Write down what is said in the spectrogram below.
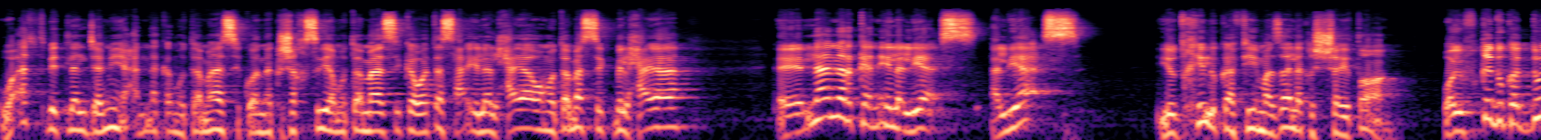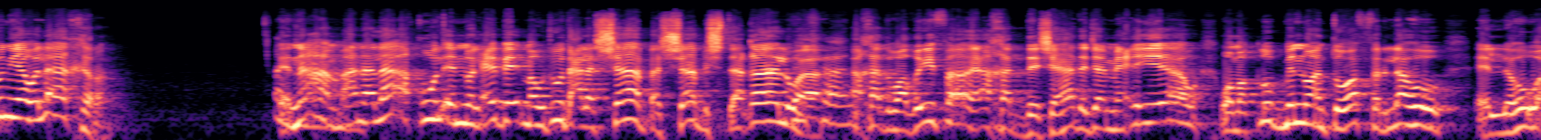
وأثبت للجميع أنك متماسك وأنك شخصية متماسكة وتسعى إلى الحياة ومتمسك بالحياة. آه، لا نركن إلى اليأس. اليأس يدخلك في مزالق الشيطان ويفقدك الدنيا والآخرة. أكيد. نعم أنا لا أقول إنه العبء موجود على الشاب. الشاب اشتغل واخذ وظيفة أخذ شهادة جامعية ومطلوب منه أن توفر له اللي هو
